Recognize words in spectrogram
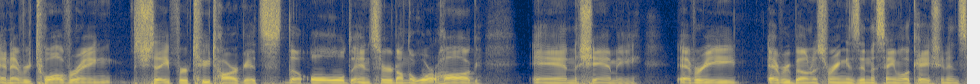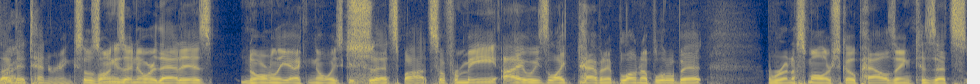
and every 12 ring say for two targets the old insert on the warthog and the chamois every every bonus ring is in the same location inside Right. that 10 ring. So as long as i know where that is normally i can always get to that spot. So for me i always like having it blown up a little bit. I run a smaller scope housing because that's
